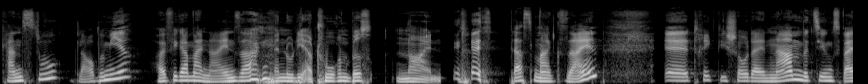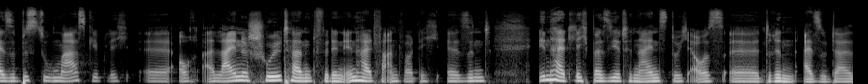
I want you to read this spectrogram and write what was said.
kannst du, glaube mir, häufiger mal Nein sagen. Wenn du die Autorin bist, nein. Das mag sein. Äh, trägt die Show deinen Namen, beziehungsweise bist du maßgeblich äh, auch alleine schulternd für den Inhalt verantwortlich, äh, sind inhaltlich basierte Neins durchaus äh, drin. Also da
